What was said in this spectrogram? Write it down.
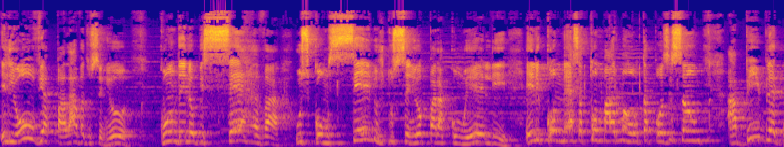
ele ouve a palavra do Senhor, quando ele observa os conselhos do Senhor para com ele, ele começa a tomar uma outra posição. A Bíblia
